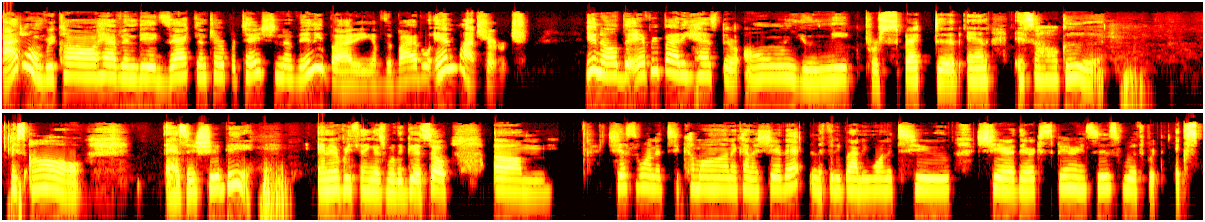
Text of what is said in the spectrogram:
I don't recall having the exact interpretation of anybody of the Bible in my church. You know, the, everybody has their own unique perspective, and it's all good. It's all as it should be, and everything is really good. So, um, just wanted to come on and kind of share that. And if anybody wanted to share their experiences with ex-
